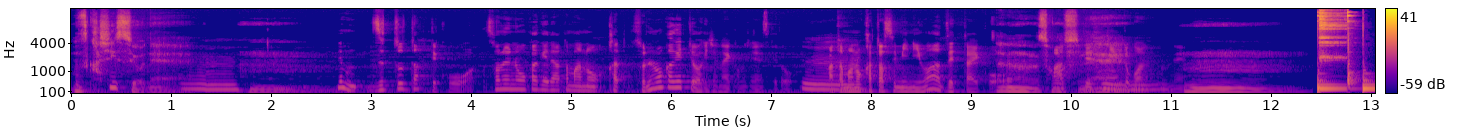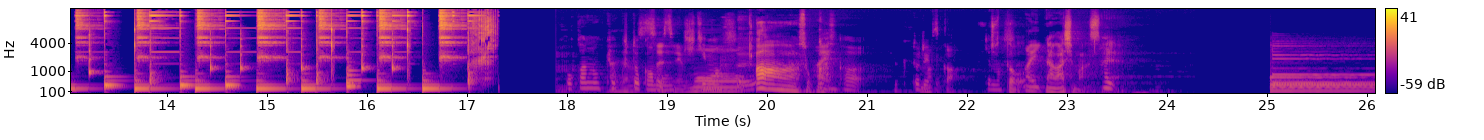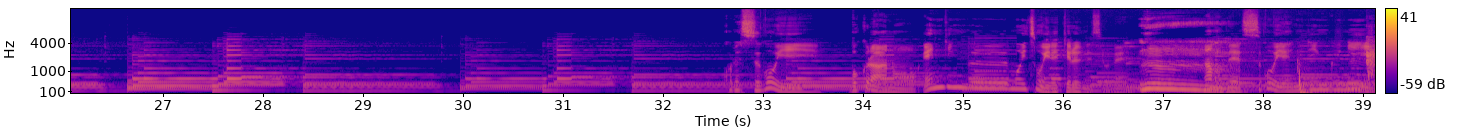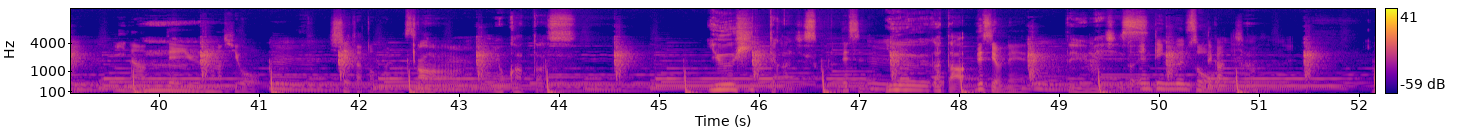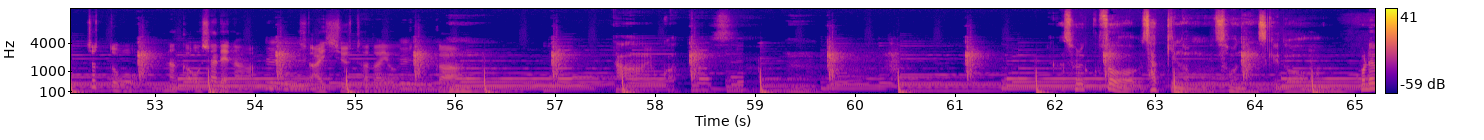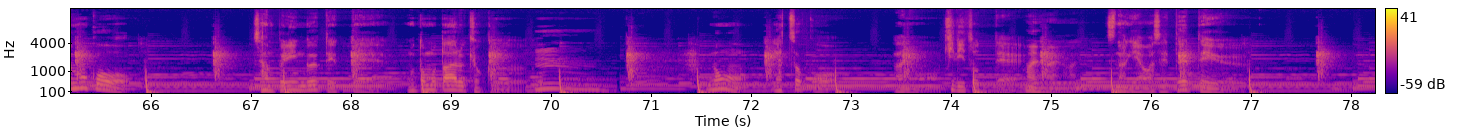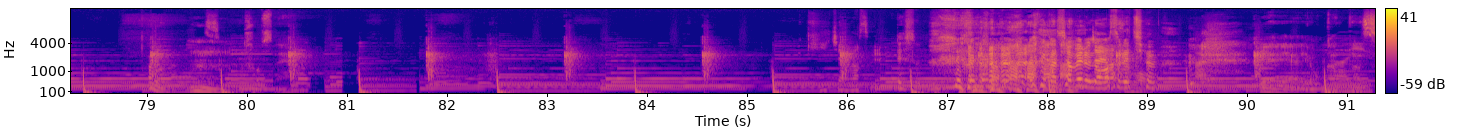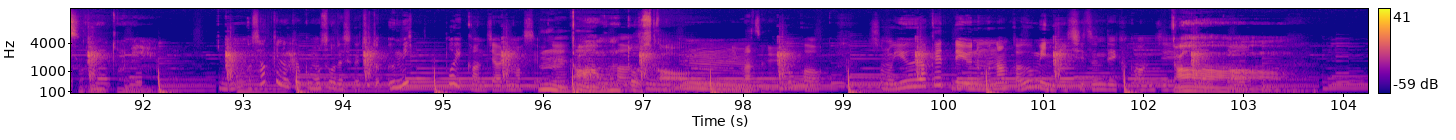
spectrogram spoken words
う難しいですよね。う。ん。うん。でもずっとだってこうそれのおかげで頭のかそれのおかげってわけじゃないかもしれないですけど、うん。頭の片隅には絶対こう、うん、そうあってですね。っていうところなんですよね。う、ん。他の曲とかもそうですね。聞きます？もうああ、そっか。はい。なんかよく聞きますかちょっとはい。流しますね。これすごい僕らあのエンディングもいつも入れてるんですよね、うん。なので、すごいエンディングにうん。いいなっていう話をうん。してたと思います、ああ、よかったです。夕日って感じですか？ですね、うん。夕方？ですよね。うん。っていうイメージです。エンディングって感じします。ねちょっとなんかおしゃれなうんちょっと哀愁漂うというか、うんああ、よかったです。うん。それこそさっきのもそうなんですけど、これもこうサンプリングって言って、もともとある曲うんのやつをこうあの切り取ってはいはいはいつなぎ合わせてっていう。多分、うん、そうですね。なんか喋るの忘れちゃう。はい。いやいや、よかったです、はい本当に。なんかさっきの曲もそうですけどちょっと海っぽい感じありますよね、うん。あ本当ですか？うん。いますね。なんかその夕焼けっていうのもなんか海に沈んでいく感じああ、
